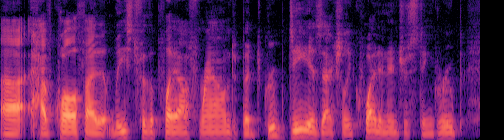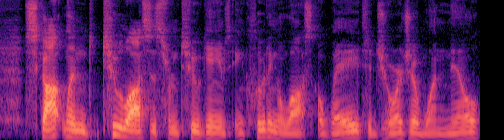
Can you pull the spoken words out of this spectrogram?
uh, have qualified at least for the playoff round, but Group D is actually quite an interesting group. Scotland, two losses from two games, including a loss away to Georgia 1 0.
